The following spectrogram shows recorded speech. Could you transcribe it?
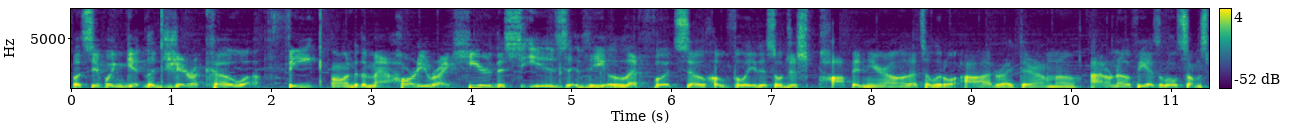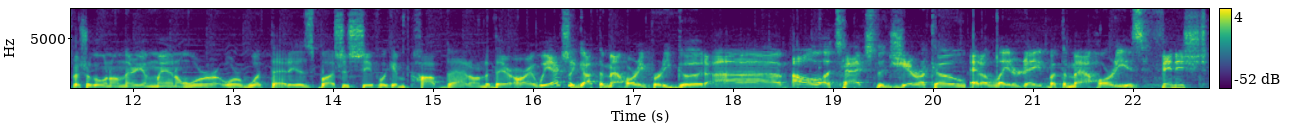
Let's see if we can get the Jericho feet onto the Matt Hardy right here. This is the left foot so hopefully this will just pop in here. Oh that's a little odd right there. I don't know. I don't know if he has a little something special going on there young man or or what that is, but just see if we can pop that onto there. All right, we actually got the Matt Hardy pretty good. Uh, I'll attach the Jericho at a later date, but the Matt Hardy is finished.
